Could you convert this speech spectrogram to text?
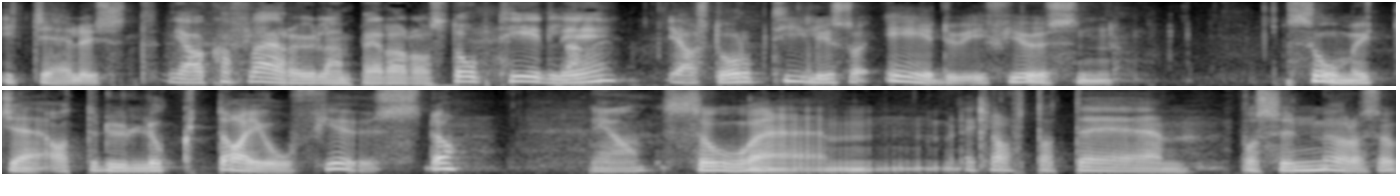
ikke har lyst. Ja, hva flere ulemper er det da? Stå opp tidlig? Ja, står opp tidlig, så er du i fjøsen så mye at du lukter jo fjøs, da. Ja. Så eh, det er klart at det, på Sunnmøre så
